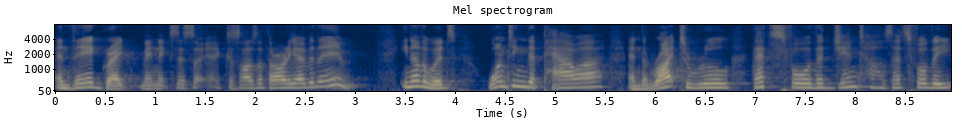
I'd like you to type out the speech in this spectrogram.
and their great men exercise authority over them. In other words, wanting the power and the right to rule, that's for the Gentiles, that's for the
